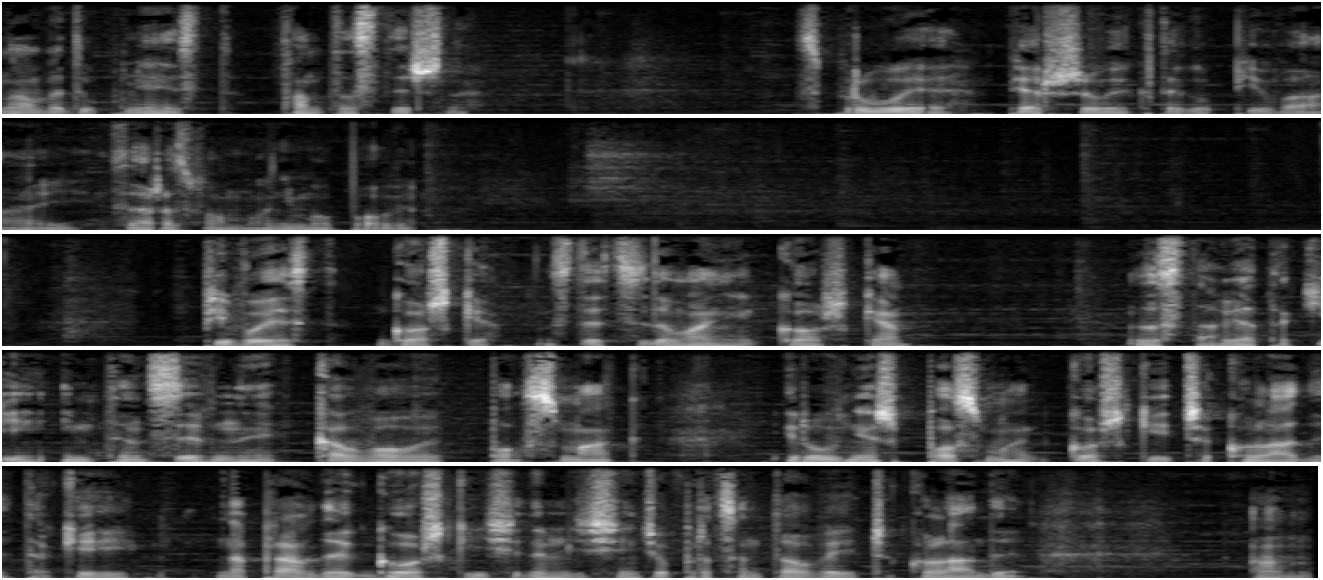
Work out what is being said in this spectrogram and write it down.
No według mnie jest fantastyczny. Spróbuję pierwszy łyk tego piwa i zaraz wam o nim opowiem. Piwo jest gorzkie, zdecydowanie gorzkie. Zostawia taki intensywny, kawowy posmak i również posmak gorzkiej czekolady, takiej naprawdę gorzkiej, 70% czekolady. Um,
